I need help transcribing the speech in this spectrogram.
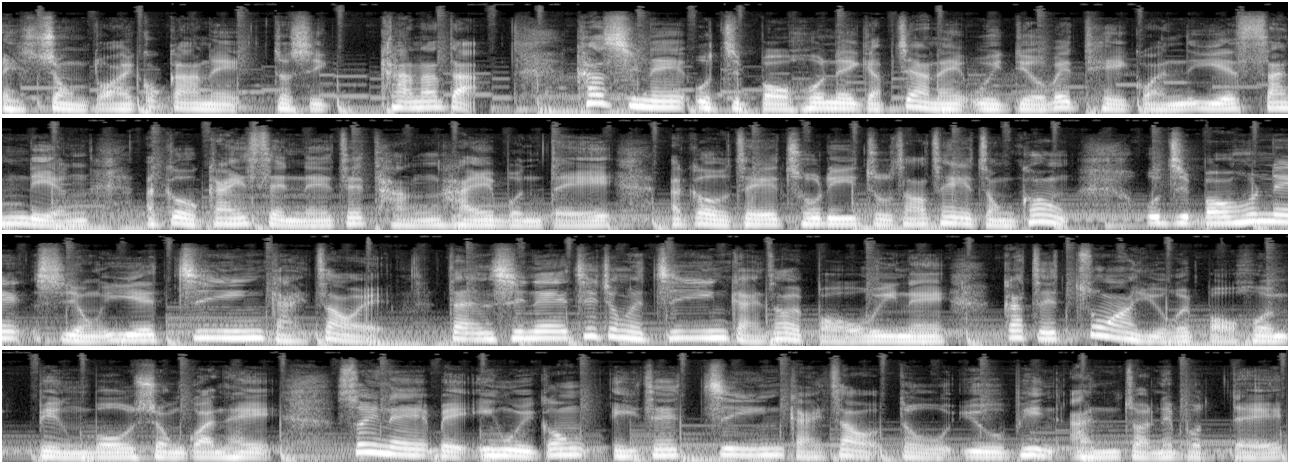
诶，上大的国家呢，就是加拿大。确实呢，有一部分的业者呢，为着要提高伊的产量，啊，有改善呢这虫害问题，啊，有这处理除草车的状况，有一部分呢是用伊的基因改造的。但是呢，这种的基因改造的部位呢，甲这转油的部分并无相关系，所以呢，袂因为讲伊这基因改造都有油品安全的问题。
